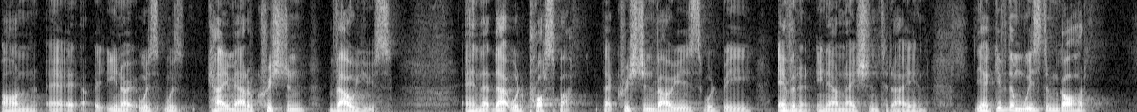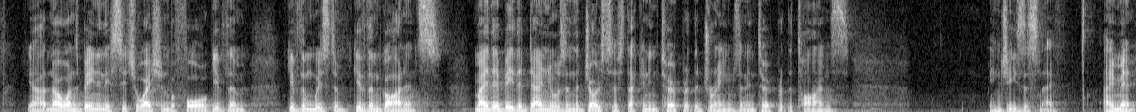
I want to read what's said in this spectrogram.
on, uh, uh you know, was, was, came out of Christian values, and that that would prosper, that Christian values would be evident in our nation today. And yeah, give them wisdom, God. Yeah, no one's been in this situation before. Give them, give them wisdom, give them guidance. May there be the Daniels and the Josephs that can interpret the dreams and interpret the times. In Jesus' name. Amen.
